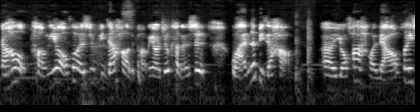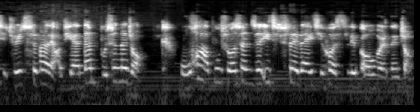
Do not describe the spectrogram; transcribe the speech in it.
然后朋友或者是比较好的朋友，就可能是玩的比较好，呃，有话好聊，会一起出去吃饭聊天，但不是那种无话不说，甚至一起睡在一起或者 sleep over 那种。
